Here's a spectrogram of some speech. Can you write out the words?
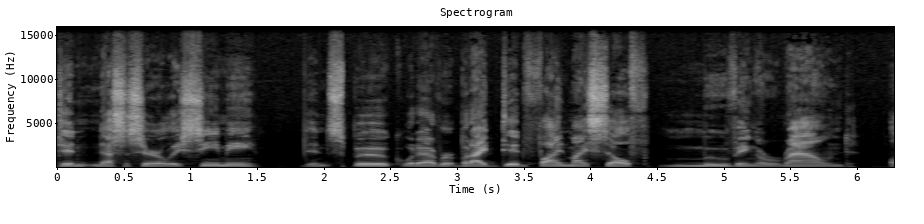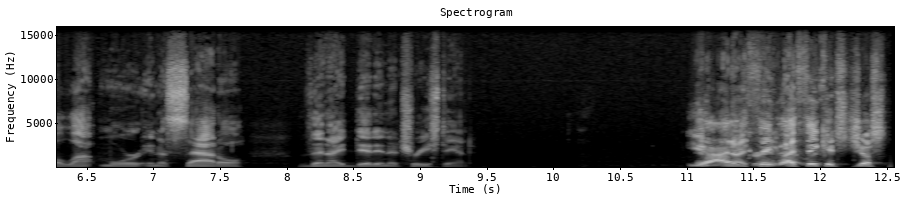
didn't necessarily see me, didn't spook, whatever. But I did find myself moving around a lot more in a saddle than I did in a tree stand. Yeah, and, and I, I think I think it's just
